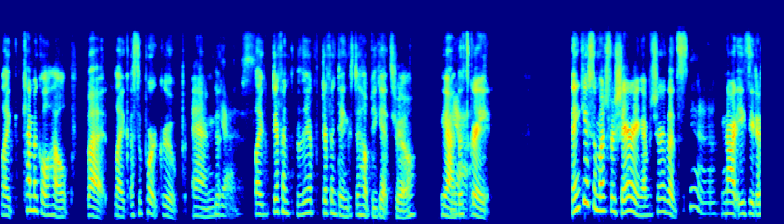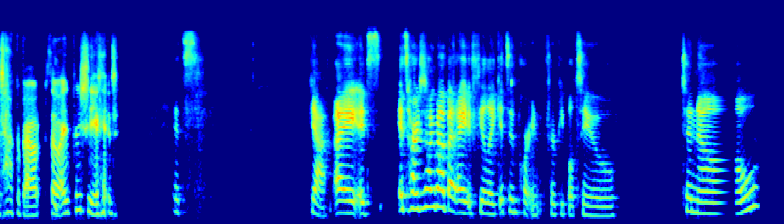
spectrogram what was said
like chemical help but like a support group and yes. like different different things to help you get through. Yeah, yeah. that's great. Thank you so much for sharing. I'm sure that's yeah. not easy to talk about so i appreciate it. It's yeah i it's it's hard to talk about but i feel like it's important for people to to know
